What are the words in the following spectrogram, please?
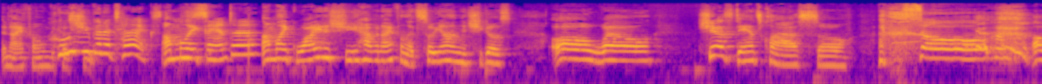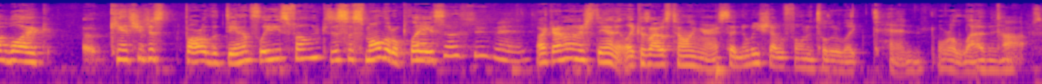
an iPhone because Who are she. you gonna text? I'm like- Santa. I'm like, why does she have an iPhone that's so young? And she goes, oh well, she has dance class, so so I'm like, uh, can't she just borrow the dance lady's phone? Because it's a small little that's place. so stupid. Like I don't understand it. Like, because I was telling her, I said nobody should have a phone until they're like ten or eleven Tops.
